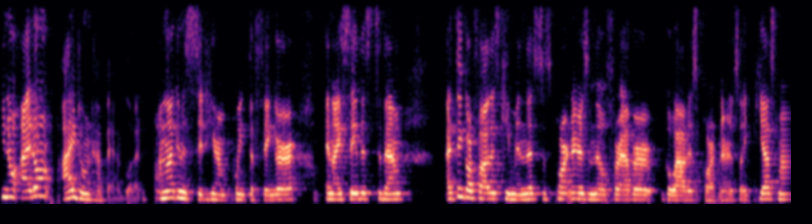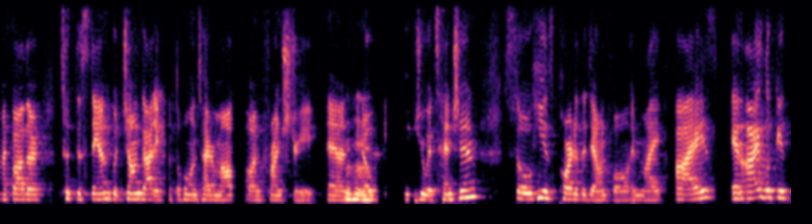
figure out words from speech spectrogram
you know i don't i don't have bad blood i'm not going to sit here and point the finger and i say this to them i think our fathers came in this as partners and they'll forever go out as partners like yes my father took the stand but john gotti put the whole entire mob on front street and mm-hmm. you know he drew attention so he is part of the downfall in my eyes and i look at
